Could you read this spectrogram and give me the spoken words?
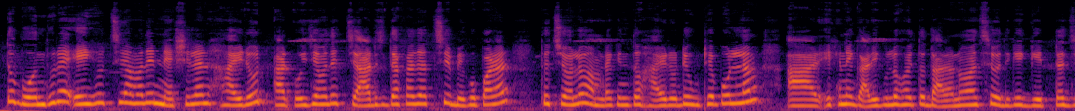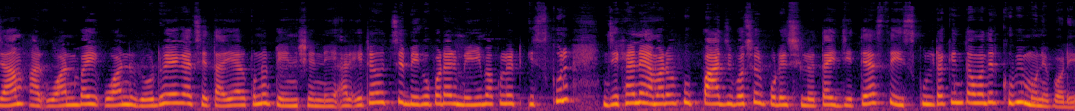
তো বন্ধুরা, এই হচ্ছে আমাদের ন্যাশনাল হাই রোড আর ওই যে আমাদের চার্চ দেখা যাচ্ছে বেগোপাড়ার। তো চলো আমরা কিন্তু হাই রোডে উঠে পড়লাম আর এখানে গাড়িগুলো হয়তো দাঁড়ানো আছে, ওদিকে গেটটা জাম আর ওয়ান বাই ওয়ান রোড হয়ে গেছে, তাই আর কোনো টেনশন নেই। আর এটা হচ্ছে বেগোপাড়ার মেরিমাকুলেট স্কুল, যেখানে আমার বাবু পাঁচ বছর পড়েছিল, তাই যেতে আসতে স্কুলটা কিন্তু আমাদের খুবই মনে পড়ে।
